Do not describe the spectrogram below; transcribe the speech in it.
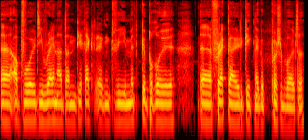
Äh, obwohl die Rainer dann direkt irgendwie mit Gebrüll äh, Fraggeil die Gegner pushen wollte.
